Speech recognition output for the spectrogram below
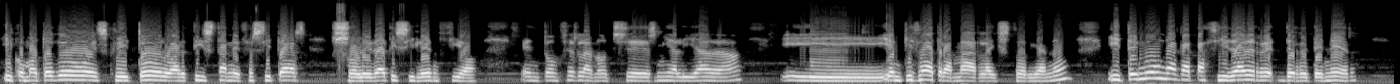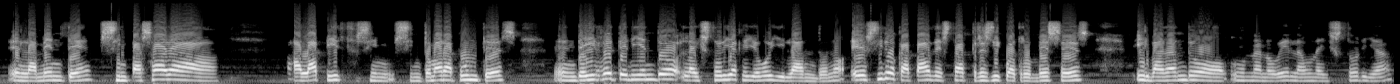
y como todo escritor o artista necesitas soledad y silencio. Entonces la noche es mi aliada y, empiezo a tramar la historia, ¿no? Y tengo una capacidad de, retener en la mente, sin pasar a, lápiz, sin, tomar apuntes, de ir reteniendo la historia que yo voy hilando. ¿no? He sido capaz de estar tres y cuatro meses hilvanando una novela, una historia,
